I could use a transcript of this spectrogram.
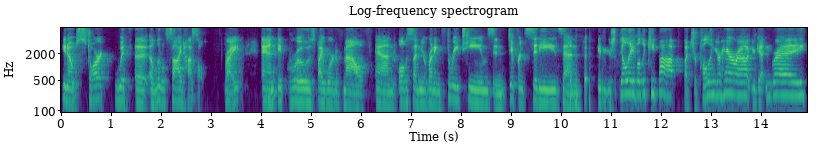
you know, start with a, a little side hustle, right? and Mm-hmm. it grows by word of mouth and all of a sudden you're running three teams in different cities and you know, you're still able to keep up but you're pulling your hair out you're getting gray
